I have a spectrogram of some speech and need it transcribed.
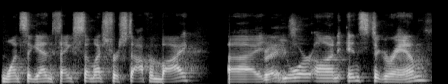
once again, thanks so much for stopping by. Uh, you're on Instagram,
